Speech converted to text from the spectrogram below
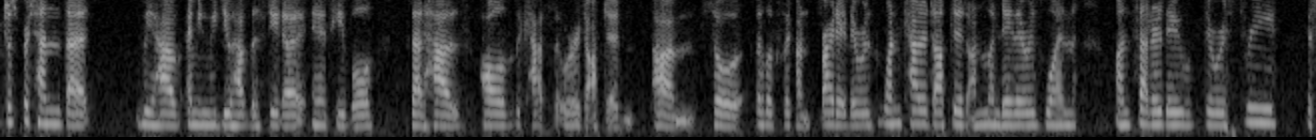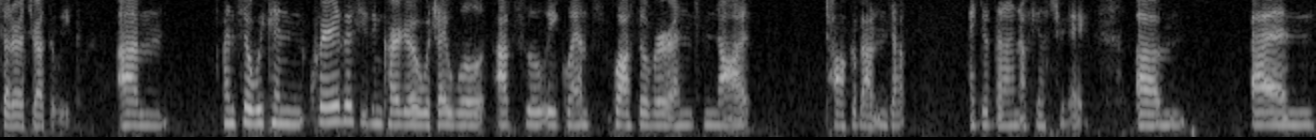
just pretend that we have, I mean, we do have this data in a table that has all of the cats that were adopted. Um, so it looks like on Friday there was one cat adopted, on Monday there was one, on Saturday there were three, etc. throughout the week. Um, and so we can query this using cargo, which I will absolutely glance gloss over and not talk about in depth. I did that enough yesterday. Um, and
